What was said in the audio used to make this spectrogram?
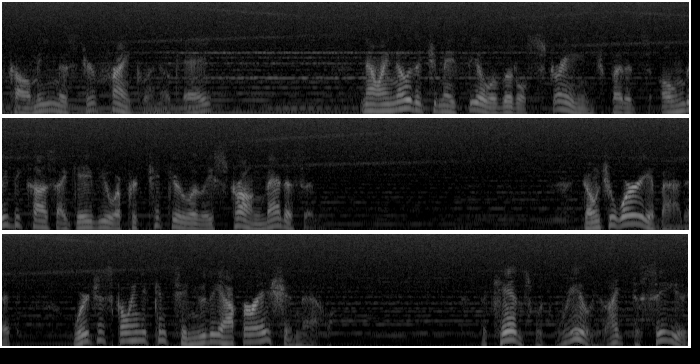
Can call me Mr. Franklin, okay? Now, I know that you may feel a little strange, but it's only because I gave you a particularly strong medicine. Don't you worry about it. We're just going to continue the operation now. The kids would really like to see you,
